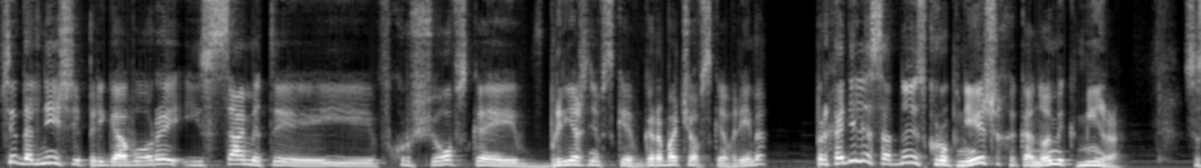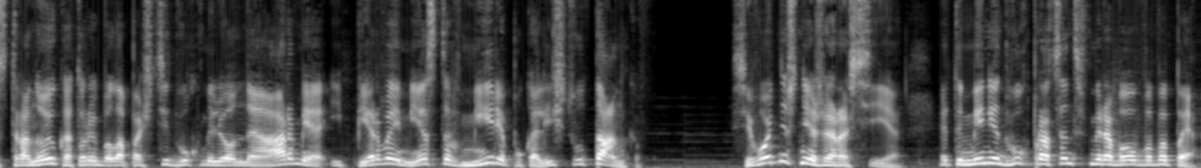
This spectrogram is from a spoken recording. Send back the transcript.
Все дальнейшие переговоры и саммиты и в хрущевское, и в брежневское, и в горбачевское время проходили с одной из крупнейших экономик мира – со страной, у которой была почти двухмиллионная армия и первое место в мире по количеству танков – Сегодняшняя же Россия – это менее 2% мирового ВВП.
